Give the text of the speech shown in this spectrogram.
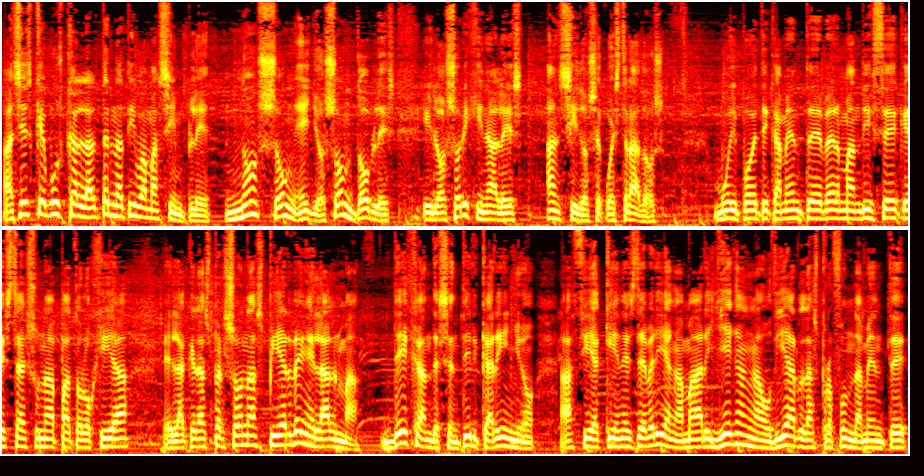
Así es que buscan la alternativa más simple. No son ellos, son dobles y los originales han sido secuestrados. Muy poéticamente, Berman dice que esta es una patología en la que las personas pierden el alma, dejan de sentir cariño hacia quienes deberían amar y llegan a odiarlas profundamente,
